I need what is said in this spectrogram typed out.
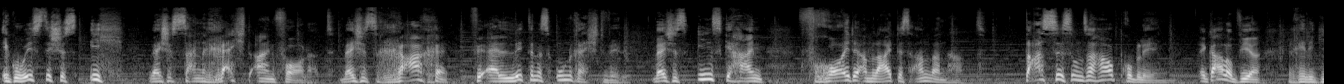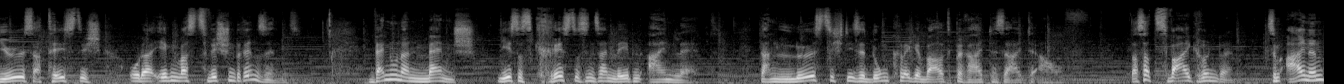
egoistisches Ich, welches sein Recht einfordert, welches Rache für erlittenes Unrecht will, welches insgeheim Freude am Leid des anderen hat. Das ist unser Hauptproblem. Egal, ob wir religiös, atheistisch oder irgendwas zwischendrin sind. Wenn nun ein Mensch Jesus Christus in sein Leben einlädt, dann löst sich diese dunkle, gewaltbereite Seite auf. Das hat zwei Gründe. Zum einen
